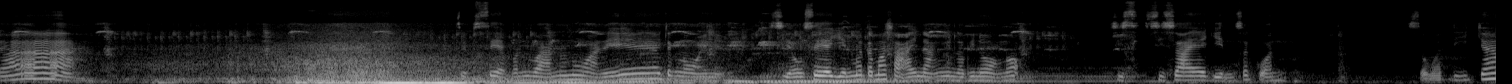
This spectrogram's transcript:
จ้าเจ็บ แสบหวานๆนัวๆเนี่จังหน่อยเนี่ยเสียวแซ่เย็นเมื่อตะมาสายหนังนี่เนาะพี่น้องเนาะสีสีทรายเย็นสะก่อน สวัสดีจ้า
